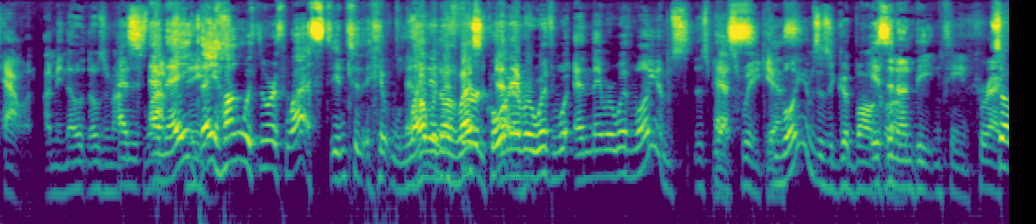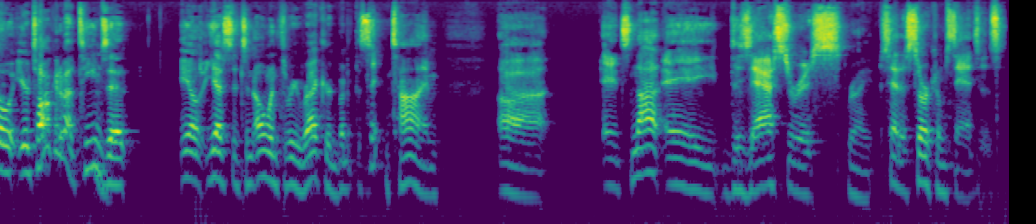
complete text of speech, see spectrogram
talent. I mean, those, those are not and, and they teams. they hung with Northwest into the late in the Northwest, third quarter, and they were with and they were with Williams this past yes, week. Yes. And Williams is a good ball. Is club. an unbeaten team, correct? So you're talking about teams that you know, yes, it's an 0 3 record, but at the same time uh, it's not a disastrous right. set of circumstances.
